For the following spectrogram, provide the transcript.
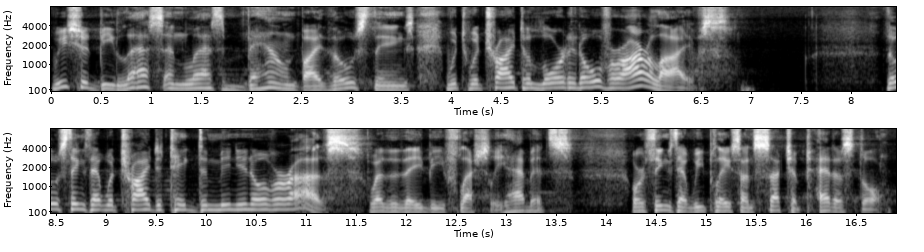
we should be less and less bound by those things which would try to lord it over our lives. Those things that would try to take dominion over us, whether they be fleshly habits or things that we place on such a pedestal.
